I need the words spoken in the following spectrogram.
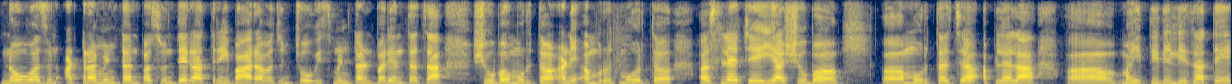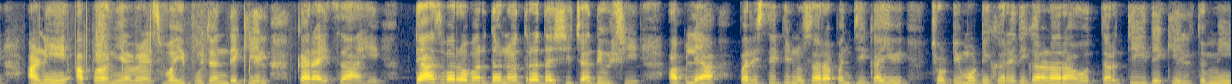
नऊ वाजून अठरा मिनिटांपासून ते रात्री बारा वाजून चोवीस मिनिटांपर्यंतचा शुभ मुहूर्त आणि अमृत मुहूर्त असल्याचे या शुभ मुहूर्ताचं आपल्याला माहिती दिली जाते आणि आपण यावेळेस वहीपूजन देखील करायचं आहे. त्याचबरोबर धनत्रदशीच्या दिवशी आपल्या परिस्थितीनुसार आपण जी काही छोटी मोठी खरेदी करणार आहोत तर ती देखील तुम्ही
